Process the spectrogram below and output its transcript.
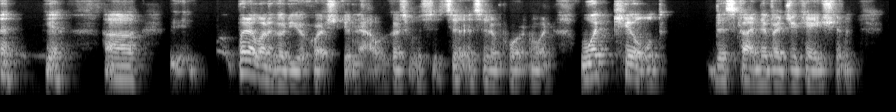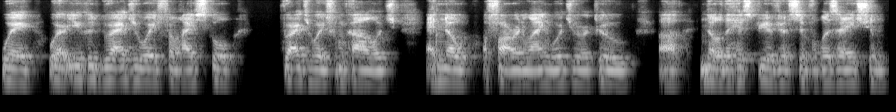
Yeah. Uh, but I want to go to your question now because it was, it's, a, it's an important one. What killed this kind of education where where you could graduate from high school graduate from college and know a foreign language or two, uh, know the history of your civilization,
